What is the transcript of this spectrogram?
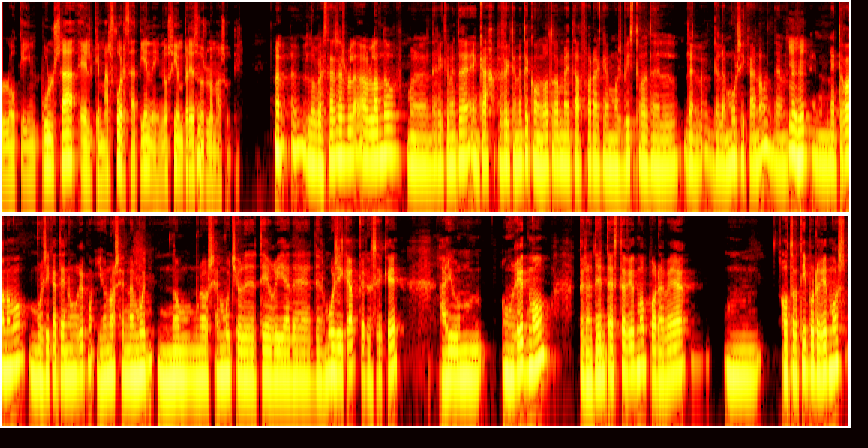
lo que impulsa el que más fuerza tiene, y no siempre eso es lo más útil. lo que estás hablando directamente encaja perfectamente con la otra metáfora que hemos visto del, de la música, ¿no? El metrónomo, música tiene un ritmo. Yo no sé, no, no, sé mucho de teoría de, de, música, pero sé que hay un, un, ritmo, pero dentro de este ritmo puede haber mm, otro tipo de ritmos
